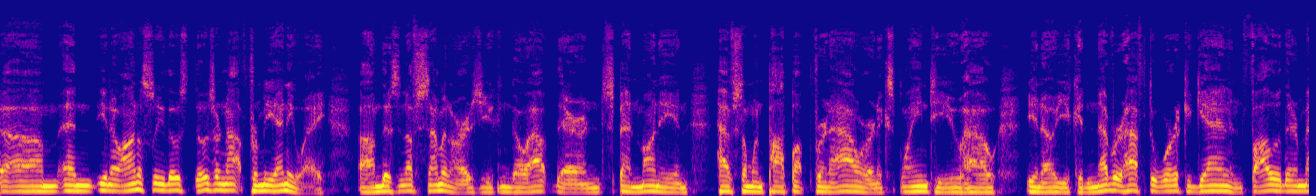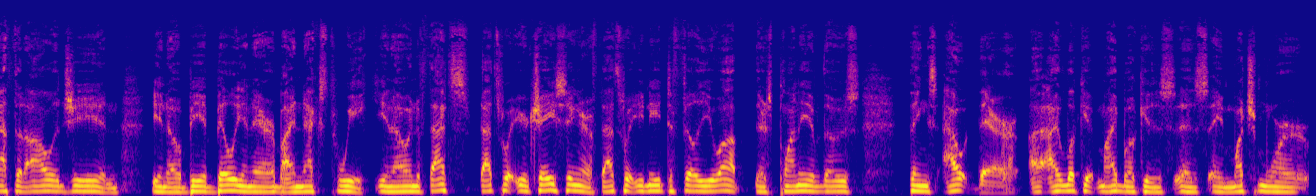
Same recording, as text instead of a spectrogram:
Um, and, you know, honestly, those, those are not for me anyway. Um, there's enough seminars you can go out there and spend money and have someone pop up for an hour and explain to you how, you know, you could never have to work again and follow their methodology and, you know, be a billionaire by next week, you know, and if that's, that's what you're chasing or if that's what you need to fill you up, there's plenty of those things out there. I, I look at my book as, as a much more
